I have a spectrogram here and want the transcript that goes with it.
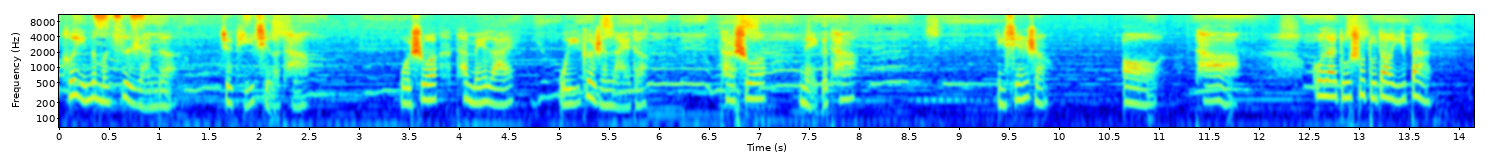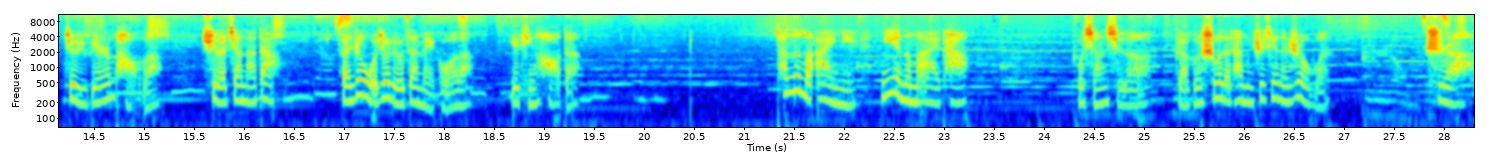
何以那么自然的？就提起了他，我说他没来，我一个人来的。他说哪个他？你先生。哦，他啊，过来读书读到一半，就与别人跑了，去了加拿大。反正我就留在美国了，也挺好的。他那么爱你，你也那么爱他。我想起了表哥说的他们之间的热吻。是啊，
